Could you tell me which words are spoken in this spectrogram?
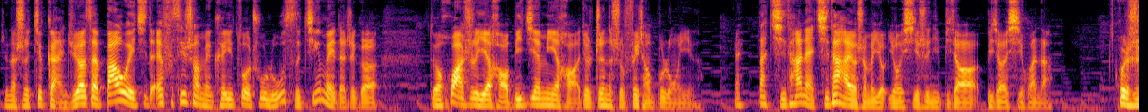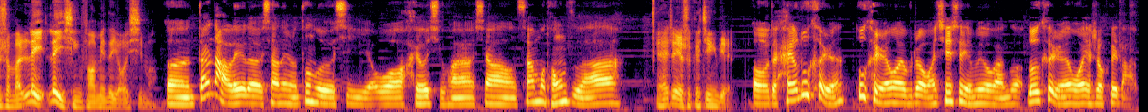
真的是就感觉啊，在八位机的 FC 上面可以做出如此精美的这个，对吧？画质也好，BGM 也好，就真的是非常不容易的。哎，那其他呢？其他还有什么游游戏是你比较比较喜欢的，或者是什么类类型方面的游戏吗？嗯，单打类的像那种动作游戏，我还有喜欢像三木童子啊。哎，这也是个经典。哦，对，还有洛克人，洛克人我也不知道王先生有没有玩过，洛克人我也是会打的。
